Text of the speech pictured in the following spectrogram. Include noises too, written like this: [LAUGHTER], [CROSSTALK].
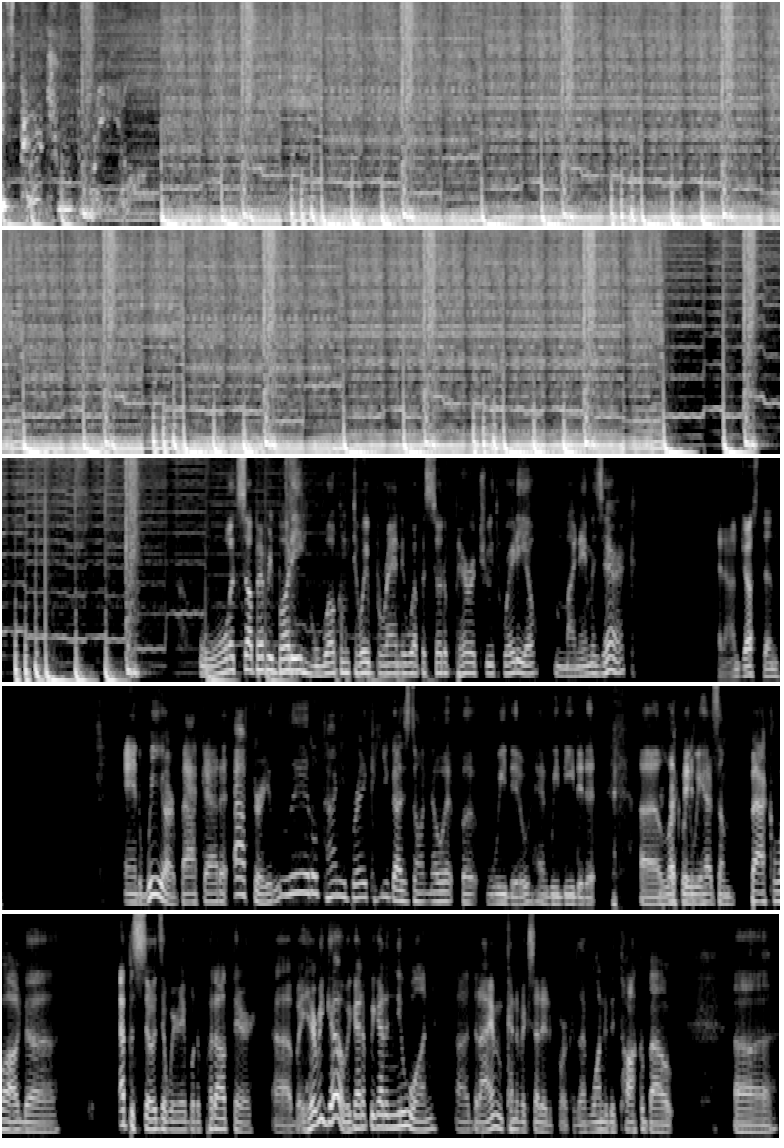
Is Paratruth Radio. What's up, everybody? Welcome to a brand new episode of Paratruth Radio. My name is Eric, And I'm Justin. And we are back at it after a little tiny break. You guys don't know it, but we do, and we needed it. Uh, [LAUGHS] luckily, we had some backlogged uh, episodes that we were able to put out there. Uh, but here we go. We got we got a new one uh, that I'm kind of excited for because I've wanted to talk about uh,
